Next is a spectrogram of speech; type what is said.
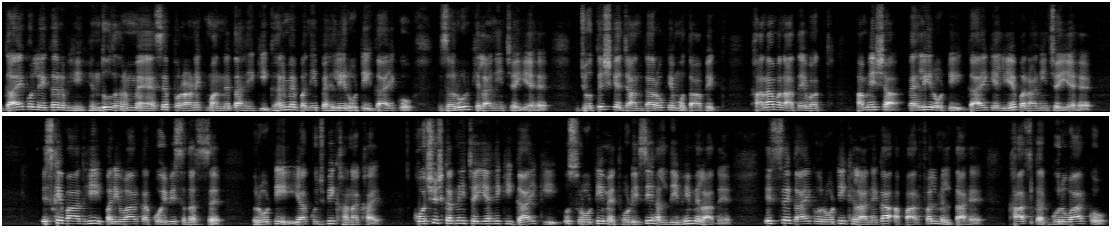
गाय को लेकर भी हिंदू धर्म में ऐसे पौराणिक मान्यता है कि घर में बनी पहली रोटी गाय को ज़रूर खिलानी चाहिए है। ज्योतिष के जानकारों के मुताबिक, खाना बनाते वक्त हमेशा पहली रोटी गाय के लिए बनानी चाहिए है। इसके बाद ही परिवार का कोई भी सदस्य रोटी या कुछ भी खाना खाए। कोशिश करनी चाहिए है कि गाय की उस रोटी में थोड़ी सी हल्दी भी मिला दें। इससे गाय को रोटी खिलाने का अपार फल मिलता है। खासकर गुरुवार को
